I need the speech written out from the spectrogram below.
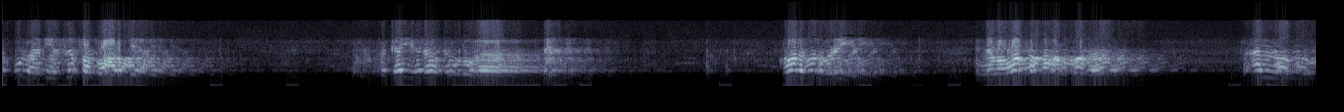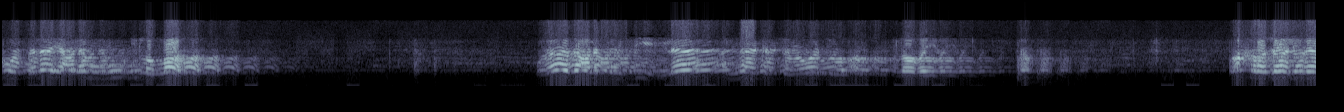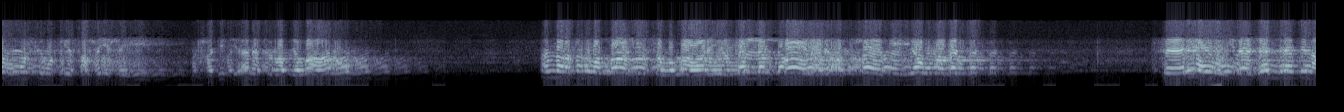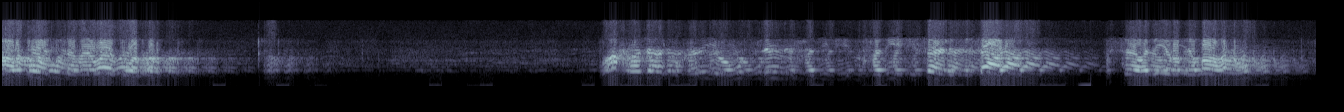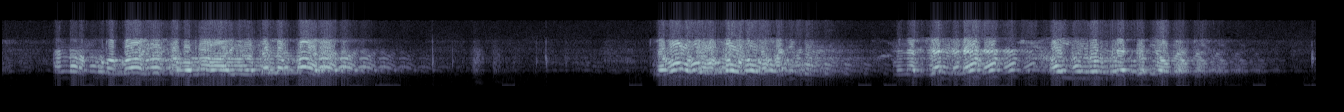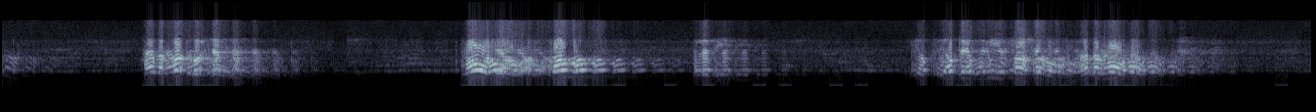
فقال يقول هذه صفة عرضها فكيف طولها قال الزهري إنما وصف عرضها فأما طولها فلا يعلمه إلا الله وهذا على التمثيل لا أنها كالسماوات والأرض لا غير نعم وأخرج الإمام مسلم في صحيحه من حديث أنس رضي الله عنه أن رسول الله صلى الله عليه وسلم قال لأصحابه يوم بدر سارعوا إلى جنة عرضها السماوات والأرض وأخرج البخاري ومسلم من حديث, من حديث سهل بن سعد الساعدي رضي الله عنه أن رسول الله صلى الله عليه وسلم قال لموضع صوت أحدكم من الجنة خير من الدنيا وما فيها هذا قدر الجنة موضع الصوت الذي يضرب به صاحبه هذا الموضع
